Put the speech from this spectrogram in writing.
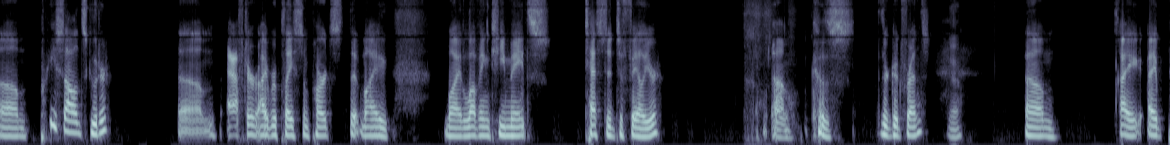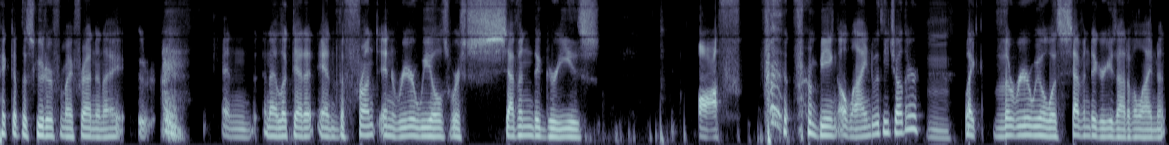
um, pretty solid scooter. Um, after I replaced some parts that my my loving teammates tested to failure, um, because they're good friends. Yeah. Um, I I picked up the scooter for my friend and I and and I looked at it and the front and rear wheels were seven degrees off from being aligned with each other Mm. like the rear wheel was seven degrees out of alignment.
